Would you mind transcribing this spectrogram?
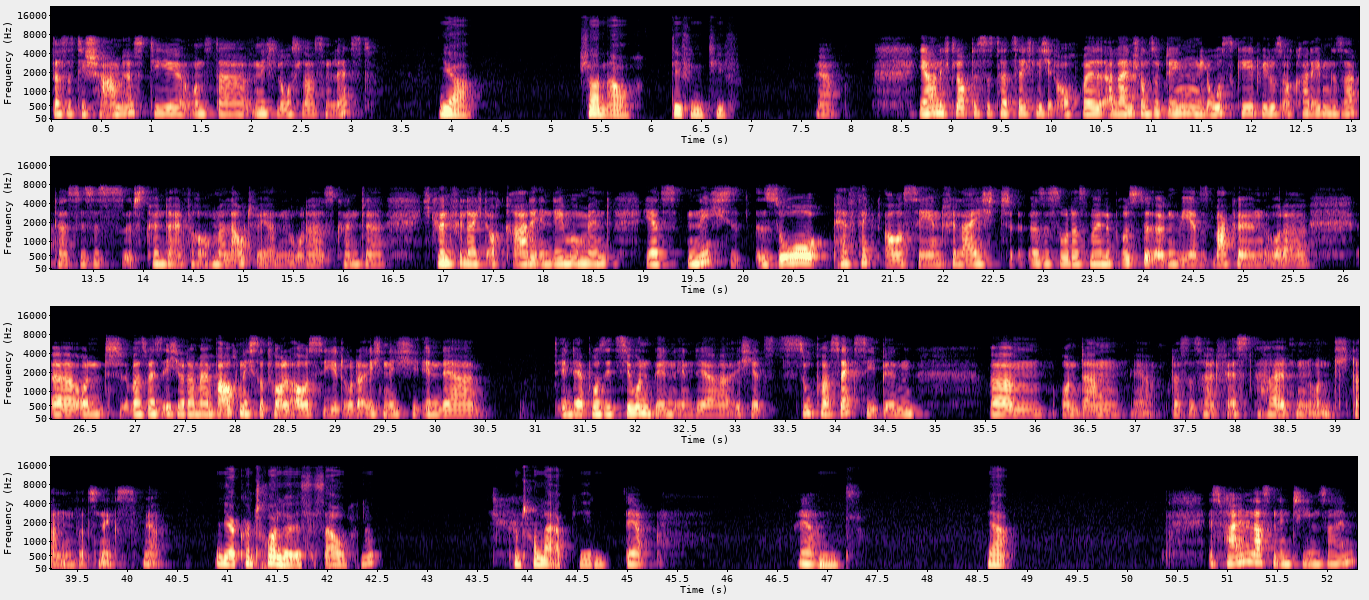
dass es die Scham ist, die uns da nicht loslassen lässt? Ja, schon auch, definitiv. Ja. Ja, und ich glaube, dass es tatsächlich auch bei allein schon so Dingen losgeht, wie du es auch gerade eben gesagt hast. Es, ist, es könnte einfach auch mal laut werden oder es könnte, ich könnte vielleicht auch gerade in dem Moment jetzt nicht so perfekt aussehen. Vielleicht ist es so, dass meine Brüste irgendwie jetzt wackeln oder äh, und was weiß ich, oder mein Bauch nicht so toll aussieht oder ich nicht in der, in der Position bin, in der ich jetzt super sexy bin ähm, und dann, ja, das ist halt festgehalten und dann wird es nichts, ja. Ja, Kontrolle ist es auch, ne? Kontrolle abgeben. Ja. Ja. Und, ja. Ist fallen lassen intim sein?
